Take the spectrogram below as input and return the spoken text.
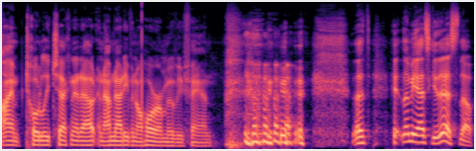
I'm totally checking it out, and I'm not even a horror movie fan. let me ask you this though:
